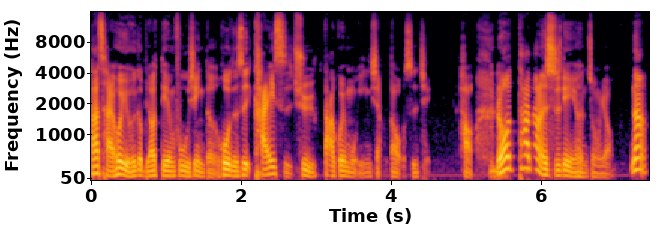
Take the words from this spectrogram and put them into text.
它才会有一个比较颠覆性的，或者是开始去大规模影响到的事情。好，然后它当然时点也很重要。那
